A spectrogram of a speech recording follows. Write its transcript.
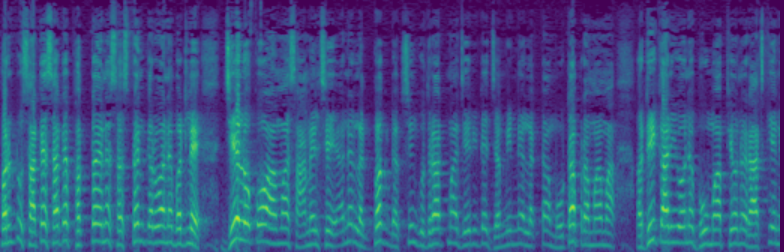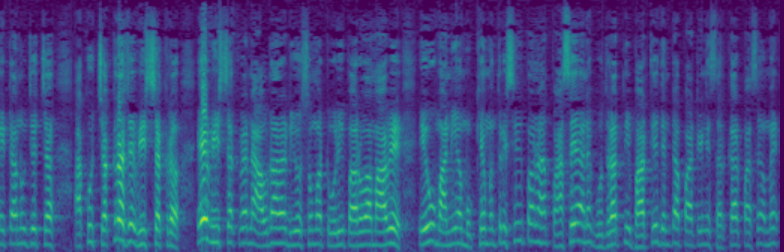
પરંતુ સાથે સાથે ફક્ત એને સસ્પેન્ડ કરવાને બદલે જે લોકો આમાં સામેલ છે અને લગભગ દક્ષિણ ગુજરાતમાં જે રીતે જમીનને લગતા મોટા પ્રમાણમાં અધિકારીઓ અને ભૂમાફીઓ અને રાજકીય નેતાનું જે આખું ચક્ર છે વીસ ચક્ર એ વીસ ચક્રને આવનારા દિવસોમાં તોડી પાડવામાં આવે એવું માનીય મુખ્યમંત્રી શ્રી પણ પાસે અને ગુજરાતની ભારતીય જનતા પાર્ટીની સરકાર પાસે અમે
